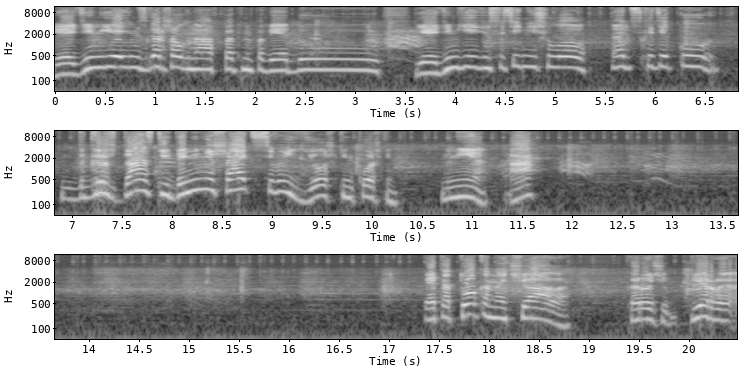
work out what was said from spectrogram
Едем, едем с горшок на в папину победу. Едем, едем в соседнее село на дискотеку. Да гражданский, да не мешайтесь вы, ёшкин кошкин. Мне, а? Это только начало. Короче, первая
